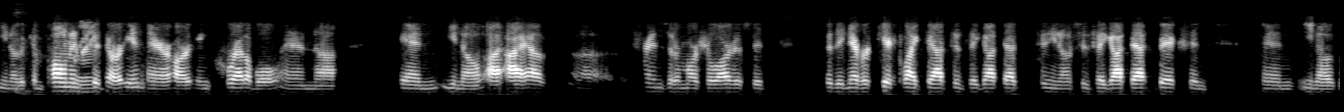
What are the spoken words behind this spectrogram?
you know, the components Right. that are in there are incredible, and uh, and you know, I, I have uh, friends that are martial artists that said they never kicked like that since they got that, you know, since they got that fix, and and you know,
